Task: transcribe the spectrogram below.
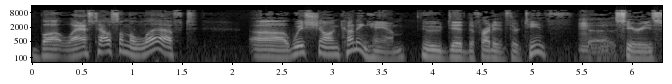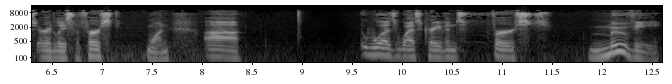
But Last House on the Left, uh, with Sean Cunningham, who did the Friday the 13th uh, series, or at least the first one, uh, was Wes Craven's first movie.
